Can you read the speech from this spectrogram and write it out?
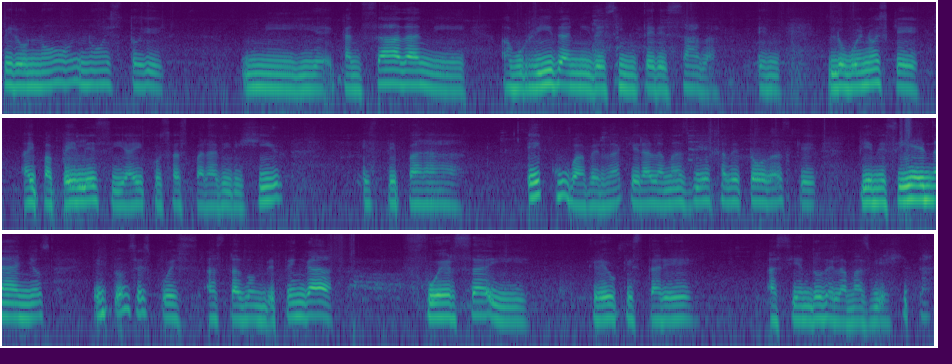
pero no, no estoy ni cansada, ni aburrida, ni desinteresada. lo bueno es que hay papeles y hay cosas para dirigir, este, para Écuba, ¿verdad? Que era la más vieja de todas, que tiene 100 años. Entonces, pues hasta donde tenga fuerza y creo que estaré haciendo de la más viejita.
